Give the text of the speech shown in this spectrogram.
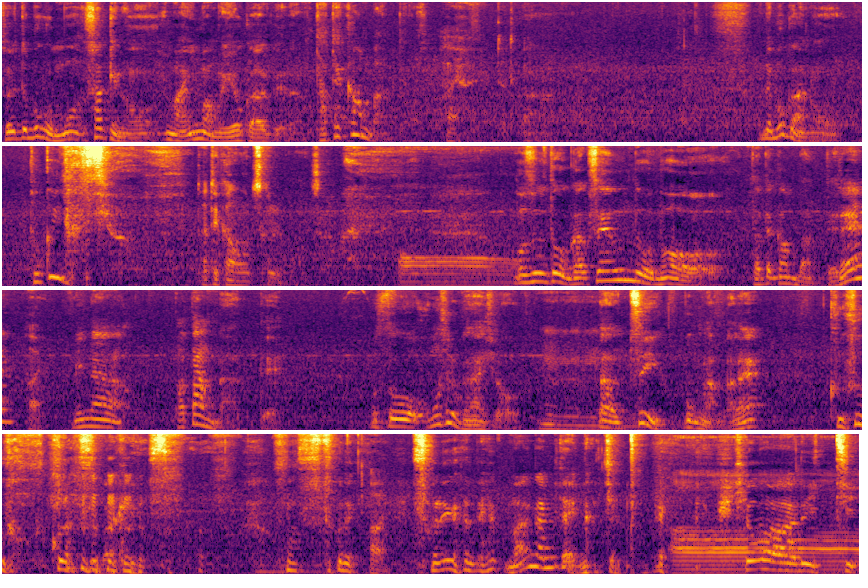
それと僕もさっきの今今もよくあるけど縦看板で僕あの得意なんですよ。縦看を作るんですか？あそうすると学生運動の縦看板ってねあはい。みんなパターンがあってそうすると面白くないでしょ？うんうんだからつい僕なんかね工夫を凝らすわけですよ。そうするとねはい。それがね漫画みたいになっちゃって。評判悪いっていう。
